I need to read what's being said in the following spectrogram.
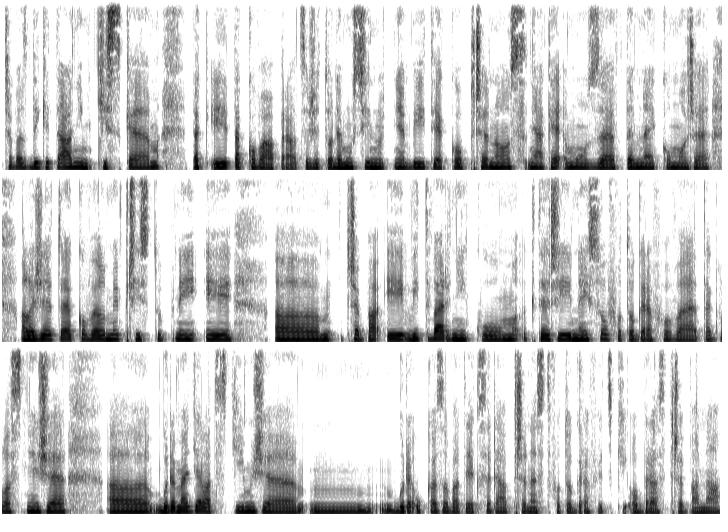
třeba s digitálním tiskem, tak i taková práce, že to nemusí nutně být jako přenos nějaké emuze v temné komoře, ale že je to jako velmi přístupný i třeba i výtvarníkům, kteří nejsou fotografové, tak vlastně, že eh, budeme dělat s tím, že mm, bude ukazovat, jak se dá přenést fotografický obraz třeba na,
